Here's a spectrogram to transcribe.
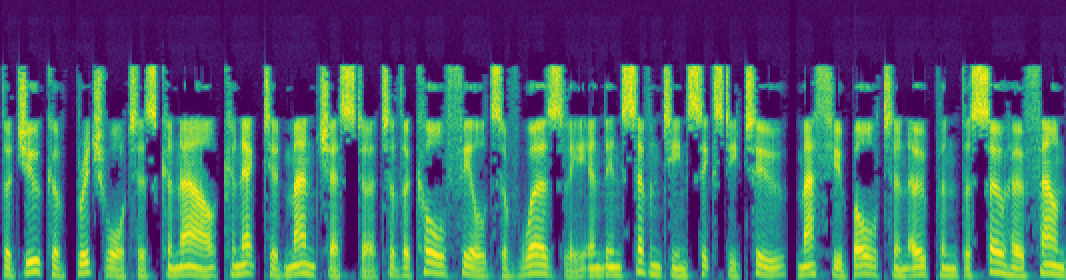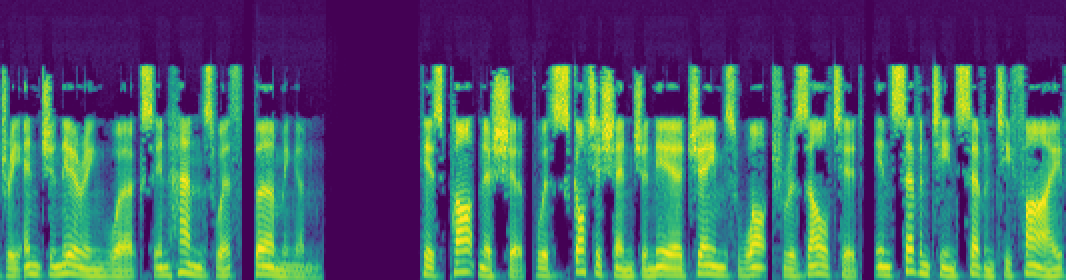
the Duke of Bridgewater's canal connected Manchester to the coal fields of Worsley and in 1762, Matthew Boulton opened the Soho Foundry Engineering Works in Handsworth, Birmingham. His partnership with Scottish engineer James Watt resulted, in 1775,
